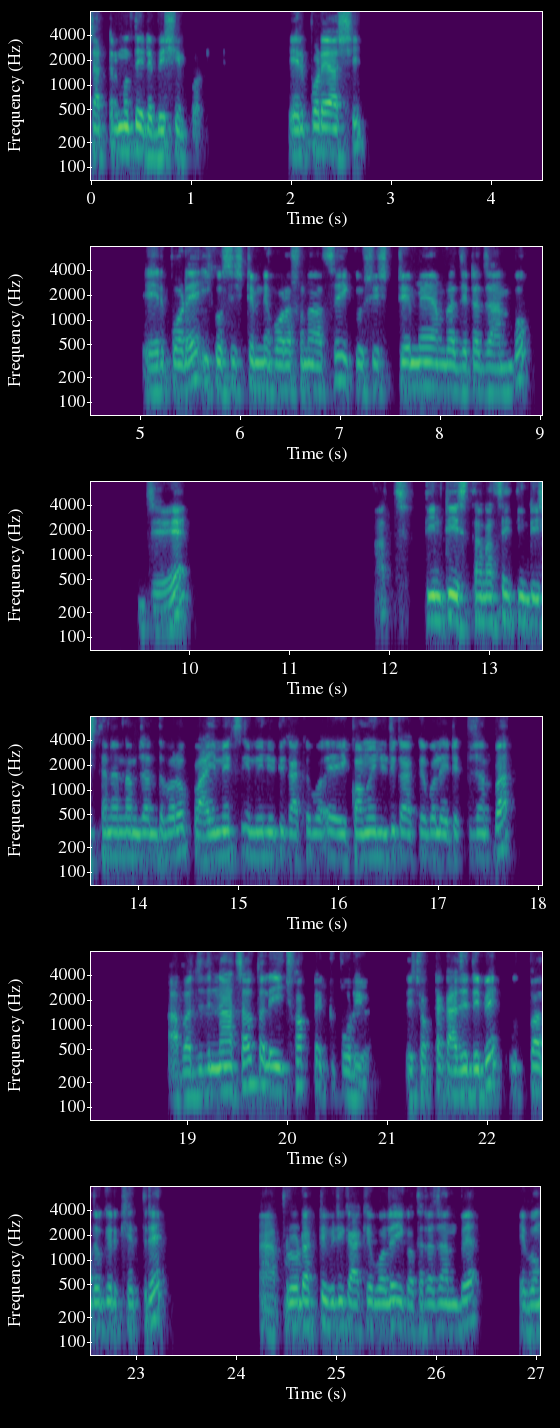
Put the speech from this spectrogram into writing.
চারটার মধ্যে এটা বেশি ইম্পর্টেন্ট এরপরে আসি। এরপরে ইকোসিস্টেম নিয়ে পড়াশোনা আছে। ইকোসিস্টেমে আমরা যেটা জানব যে আচ্ছা তিনটি স্থান আছে। এই তিনটি স্থানের নাম জানতে পারো। ক্লাইম্যাক্স ইমিউনিটি কাকে বলে, এই কমিউনিটি কাকে বলে, এটা একটু জানবা। আবার যদি না চাও, তাহলে এই ছকটা একটু পড়িও। এই ছকটা কাজে দিবে। উৎপাদকের ক্ষেত্রে প্রোডাক্টিভিটি কাকে বলে? এই কথাটা জানবে। এবং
